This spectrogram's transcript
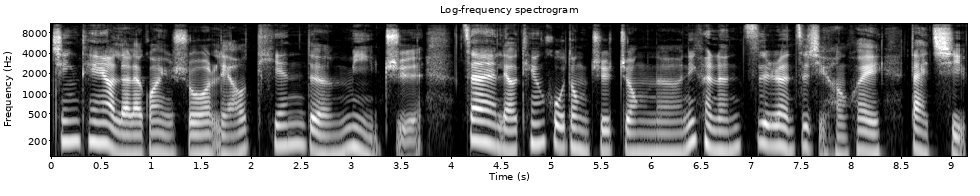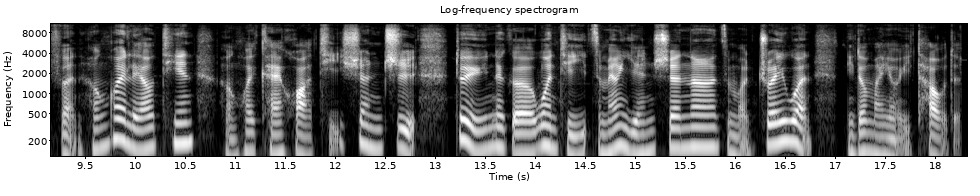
今天要聊聊关于说聊天的秘诀，在聊天互动之中呢，你可能自认自己很会带气氛，很会聊天，很会开话题，甚至对于那个问题怎么样延伸呢，怎么追问，你都蛮有一套的。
